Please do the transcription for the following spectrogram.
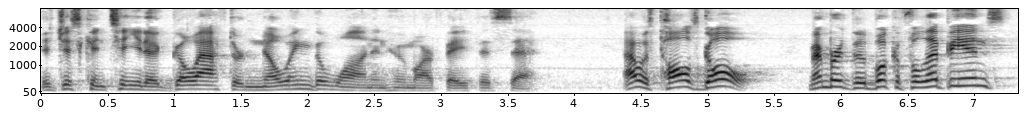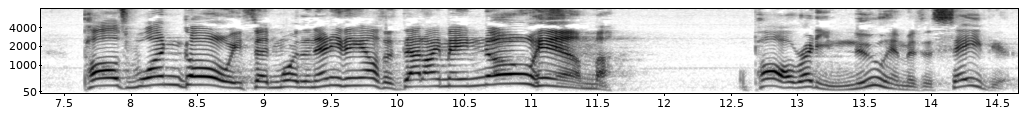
is just continue to go after knowing the one in whom our faith is set. That was Paul's goal. Remember the book of Philippians? Paul's one goal, he said, more than anything else, is that I may know him. Well, Paul already knew him as a Savior,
